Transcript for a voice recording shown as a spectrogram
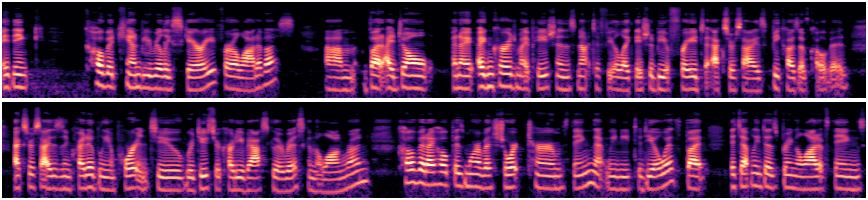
I think COVID can be really scary for a lot of us, um, but I don't and I, I, encourage my patients not to feel like they should be afraid to exercise because of COVID. Exercise is incredibly important to reduce your cardiovascular risk in the long run. COVID, I hope, is more of a short term thing that we need to deal with, but it definitely does bring a lot of things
